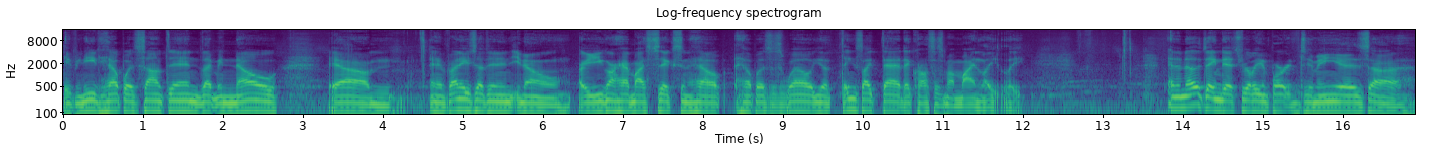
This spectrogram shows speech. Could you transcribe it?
if you need help with something let me know um, and if I need something, you know, are you gonna have my six and help help us as well? You know, things like that that crosses my mind lately. And another thing that's really important to me is uh,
